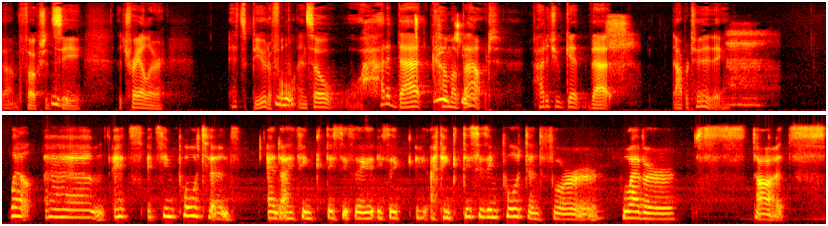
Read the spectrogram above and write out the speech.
um, folks should mm-hmm. see the trailer. It's beautiful. Mm-hmm. And so, how did that come Thank about? You. How did you get that opportunity? Well, um, it's it's important, and I think this is a is a I think this is important for whoever starts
